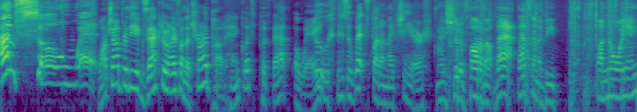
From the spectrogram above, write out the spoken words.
I'm so wet. Watch out for the X-Acto knife on the tripod, Hank. Let's put that away. Ooh, there's a wet spot on my chair. I should have thought about that. That's gonna be annoying.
